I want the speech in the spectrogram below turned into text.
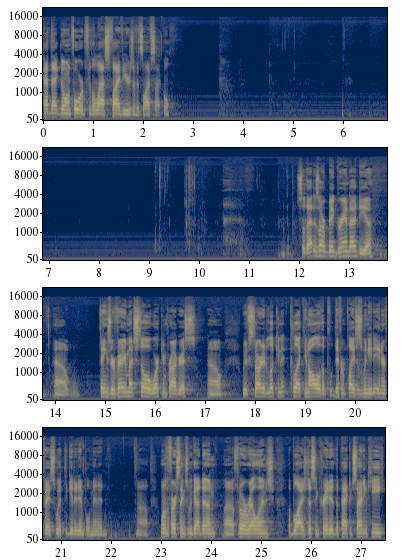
have that going forward for the last five years of its life cycle. So that is our big grand idea. Uh, Things are very much still a work in progress. Uh, We've started looking at collecting all of the different places we need to interface with to get it implemented. Uh, One of the first things we got done, uh, Fedora RelEng obliged us and created the package signing key.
